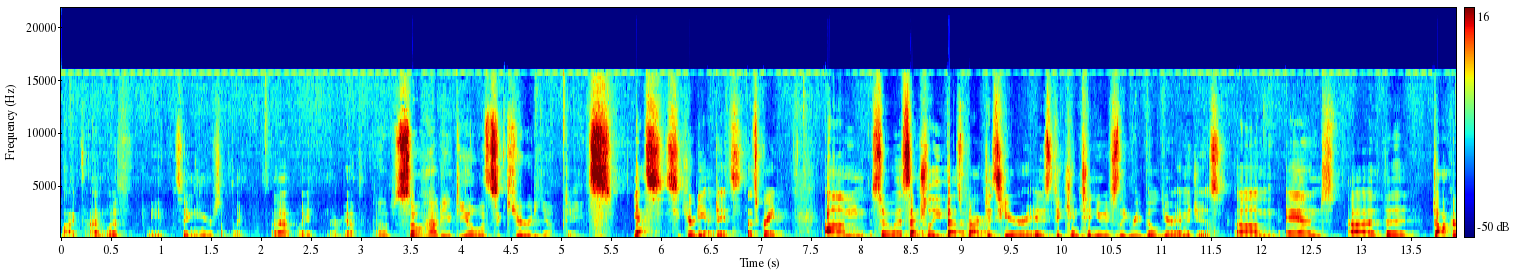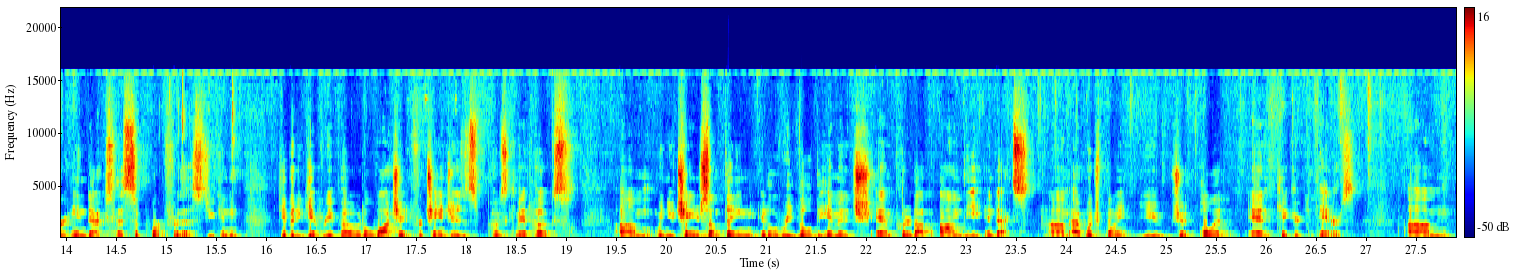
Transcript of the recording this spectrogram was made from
lag time with me singing or something. Ah, wait, there we go. Uh, so how do you deal with security updates? Yes, security updates. That's great. Um, so essentially, best practice here is to continuously rebuild your images. Um, and uh, the Docker index has support for this. You can give it a Git repo. It'll watch it for changes, post commit hooks. Um, when you change something, it'll rebuild the image and put it up on the index, um, at which point you should pull it and kick your containers. Um,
